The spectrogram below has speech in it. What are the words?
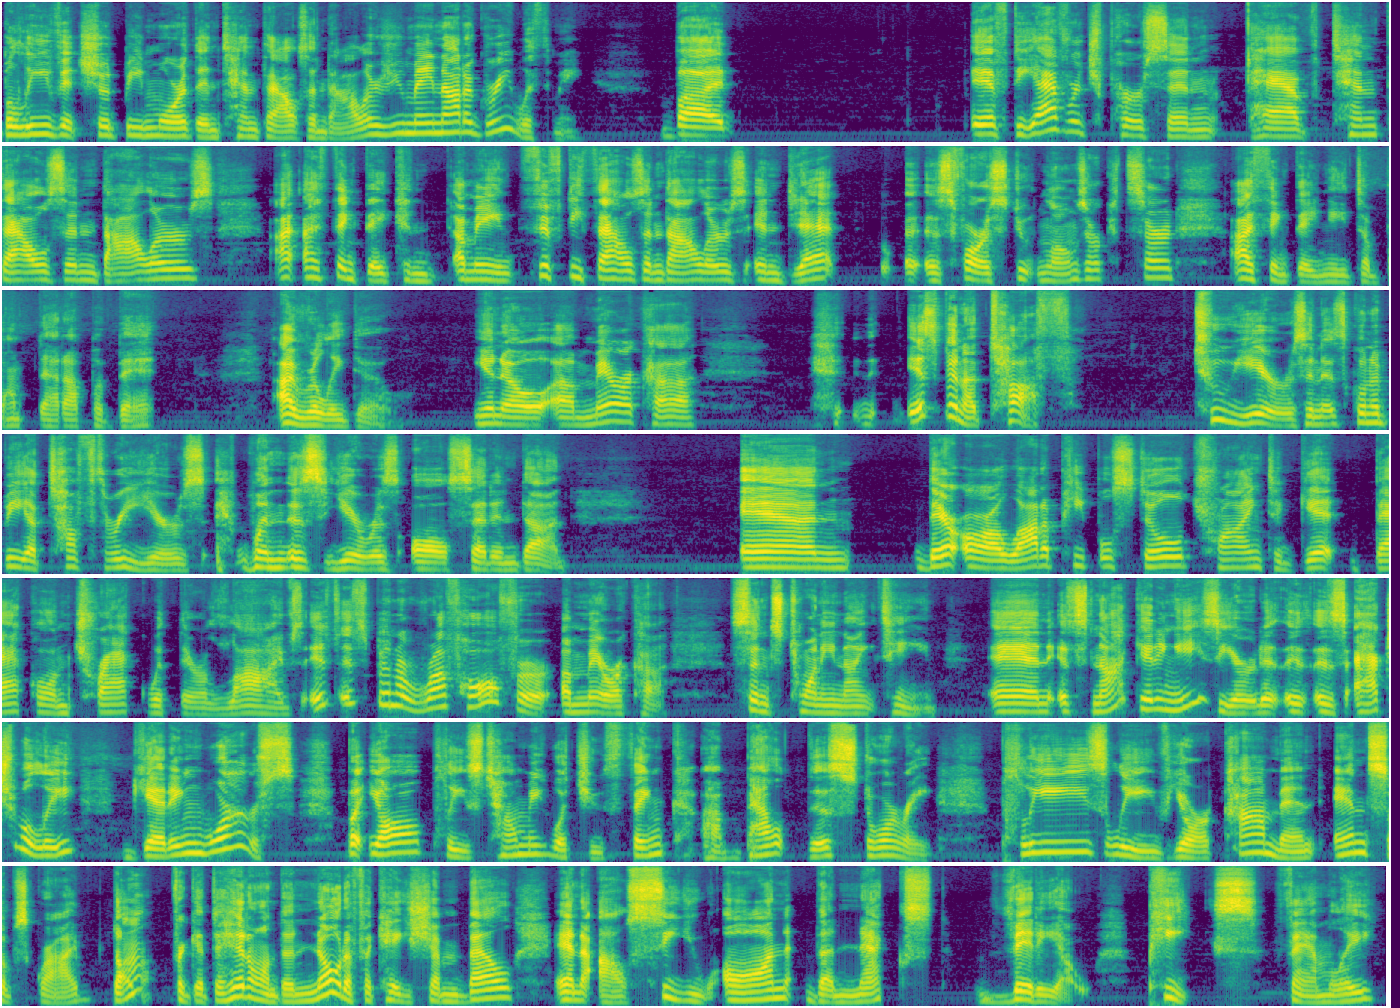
believe it should be more than $10,000. You may not agree with me, but if the average person have $10,000, I, I think they can, I mean, $50,000 in debt as far as student loans are concerned, I think they need to bump that up a bit. I really do. You know, America, it's been a tough two years, and it's going to be a tough three years when this year is all said and done. And there are a lot of people still trying to get back on track with their lives. It's, it's been a rough haul for America. since 2019 and it's not getting easier. It is actually getting worse. But y'all, please tell me what you think about this story. Please leave your comment and subscribe. Don't forget to hit on the notification bell, and I'll see you on the next video. Peace, family.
